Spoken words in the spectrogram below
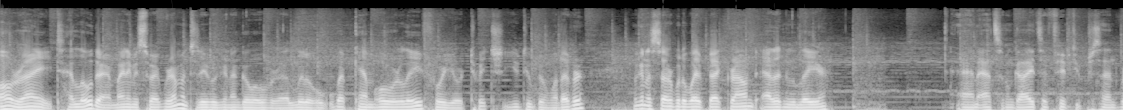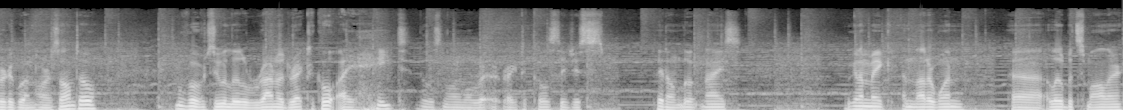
Alright, hello there, my name is Swaggram and today we're gonna go over a little webcam overlay for your Twitch, YouTube and whatever. We're gonna start with a white background, add a new layer, and add some guides at 50% vertical and horizontal. Move over to a little rounded rectangle. I hate those normal re rectangles, they just, they don't look nice. We're gonna make another one uh, a little bit smaller,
